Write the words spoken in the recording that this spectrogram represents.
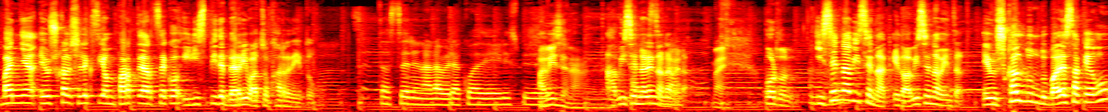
baina Euskal selekzioan parte hartzeko irizpide berri batzuk jarri ditu. Eta zeren araberakoa dira irizpide? Abizena. Abizenaren arabera. Bai. Orduan, izen abizenak edo abizena bintzat, Euskaldundu badezakegu,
